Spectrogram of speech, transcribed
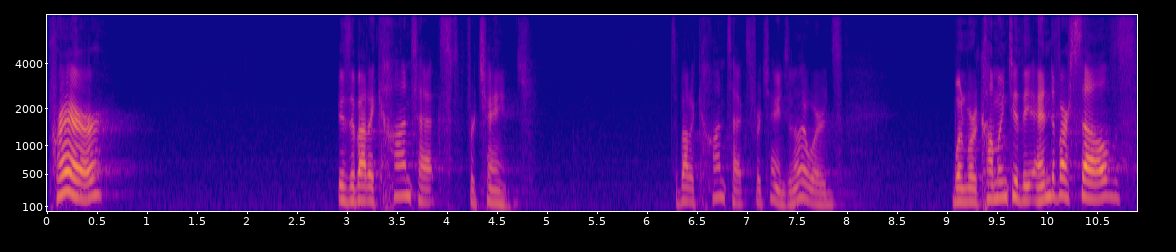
Prayer is about a context for change. It's about a context for change. In other words, when we're coming to the end of ourselves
